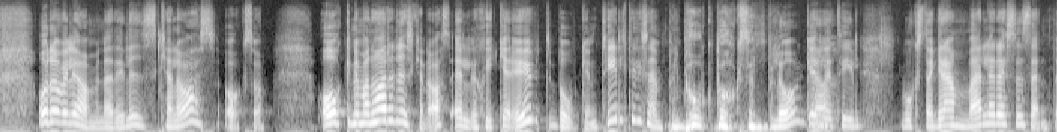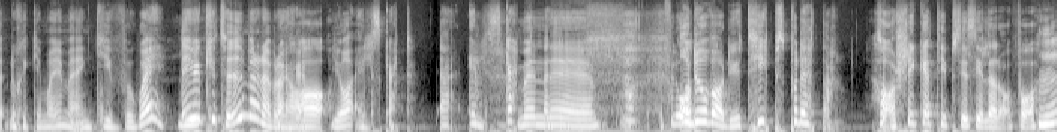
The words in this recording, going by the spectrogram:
och då vill jag ha mina releasekalas också. Och när man har releasekalas eller skickar ut boken till till exempel Bokboxen-blogg Ja. eller till Bokstagramma eller recensenter, då skickar man ju med en giveaway. Det är ju kutym med den här branschen. Ja. Jag älskar det. Jag älskar. Men eh, och då var det ju tips på detta. ja, skicka tips till Silla då. På. Mm,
